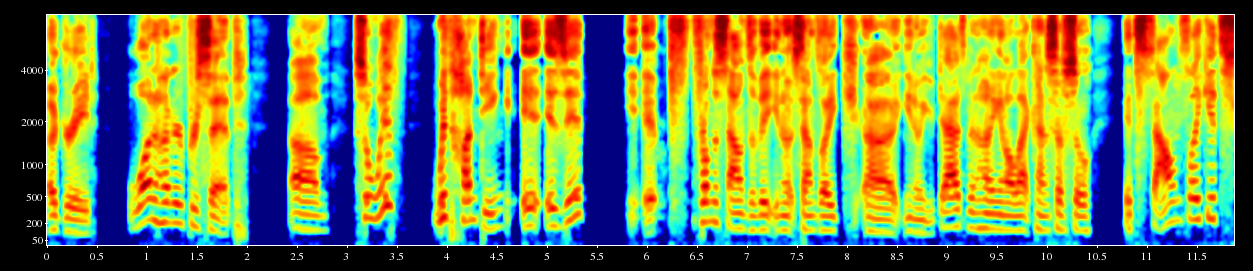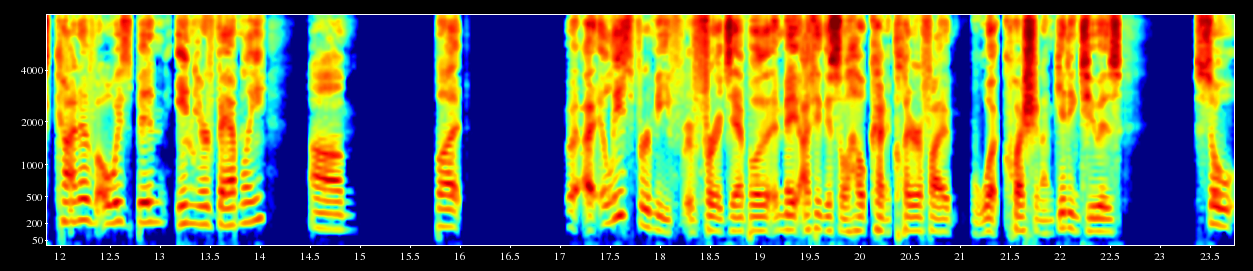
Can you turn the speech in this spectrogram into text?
agreed, one hundred percent. Um, so with with hunting, is it it, from the sounds of it, you know, it sounds like uh, you know your dad's been hunting and all that kind of stuff. So it sounds like it's kind of always been in your family. Um, but uh, at least for me, for, for example, may, I think this will help kind of clarify what question I'm getting to is so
